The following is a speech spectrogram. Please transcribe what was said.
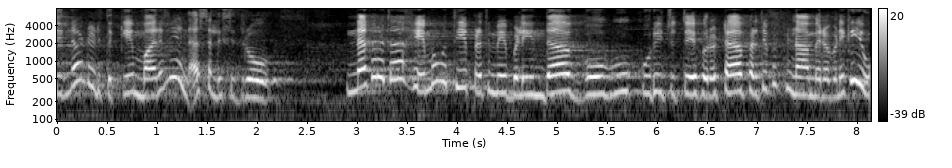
ಜಿಲ್ಲಾಡಳಿತಕ್ಕೆ ಮನವಿಯನ್ನು ಸಲ್ಲಿಸಿದರು. ನಗರದ ಹೇಮಾವತಿ ಪ್ರತಿಮೆ ಬಳಿಯಿಂದ ಗೋವು, ಕುರಿ ಜೊತೆ ಹೊರಟ ಪ್ರತಿಭಟನಾ ಮೆರವಣಿಗೆಯು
